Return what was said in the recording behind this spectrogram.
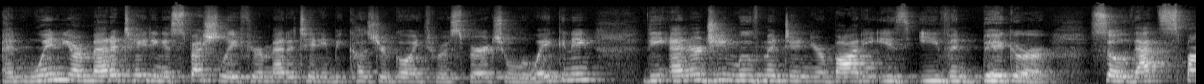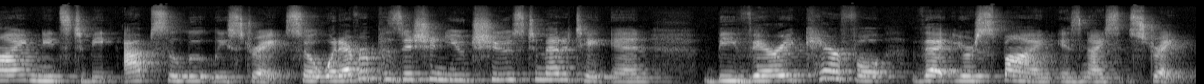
And when you're meditating, especially if you're meditating because you're going through a spiritual awakening, the energy movement in your body is even bigger. So that spine needs to be absolutely straight. So, whatever position you choose to meditate in, be very careful that your spine is nice and straight.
